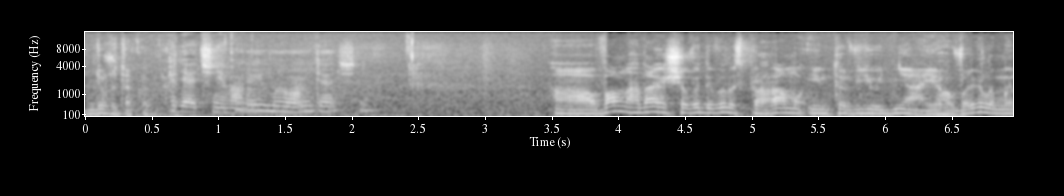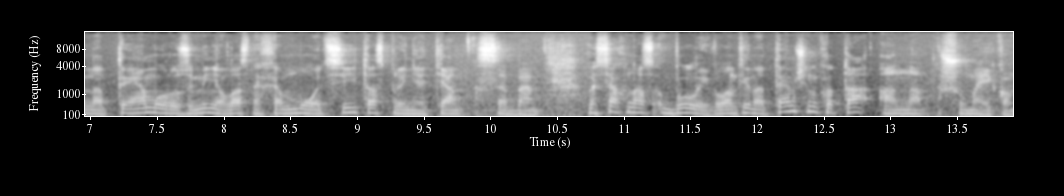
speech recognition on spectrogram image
дуже дякую. Вдячні вам. І ми вам вдячні. Вам нагадаю, що ви дивились програму інтерв'ю дня і говорили ми на тему розуміння власних емоцій та сприйняття себе. В гостях у нас були Валентина Темченко та Анна Шумейко.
